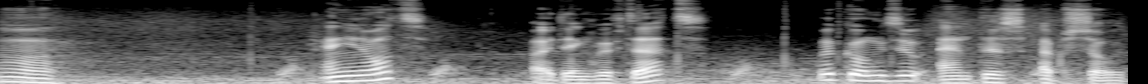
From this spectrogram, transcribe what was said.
Oh. And you know what? I think with that, we're going to end this episode.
